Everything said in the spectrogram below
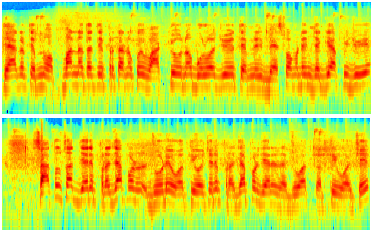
ત્યાં આગળ તેમનું અપમાન ન થાય, તે પ્રકારનો કોઈ વાક્યો ન બોલવા જોઈએ, તેમને બેસવા માટેની જગ્યા આપવી જોઈએ. સાથોસાથ જ્યારે પ્રજા પણ જોડે હોતી હોય છે અને પ્રજા પણ જ્યારે રજૂઆત કરતી હોય છે,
